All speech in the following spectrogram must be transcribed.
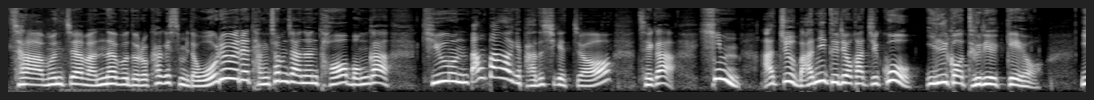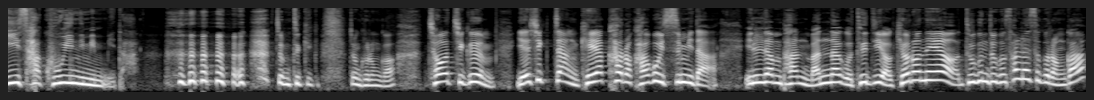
자, 문자 만나보도록 하겠습니다. 월요일에 당첨자는 더 뭔가 기운 빵빵하게 받으시겠죠? 제가 힘 아주 많이 들여가지고 읽어 드릴게요. 2492님입니다. 좀 듣기 좀 그런가? 저 지금 예식장 계약하러 가고 있습니다. 1년 반 만나고 드디어 결혼해요. 두근두근 설레서 그런가?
